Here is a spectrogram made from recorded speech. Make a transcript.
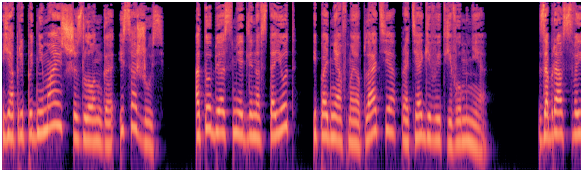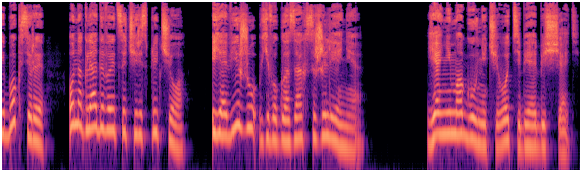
Я приподнимаюсь с шезлонга и сажусь, а Тобиас медленно встает и, подняв мое платье, протягивает его мне. Забрав свои боксеры, он оглядывается через плечо, и я вижу в его глазах сожаление. Я не могу ничего тебе обещать.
